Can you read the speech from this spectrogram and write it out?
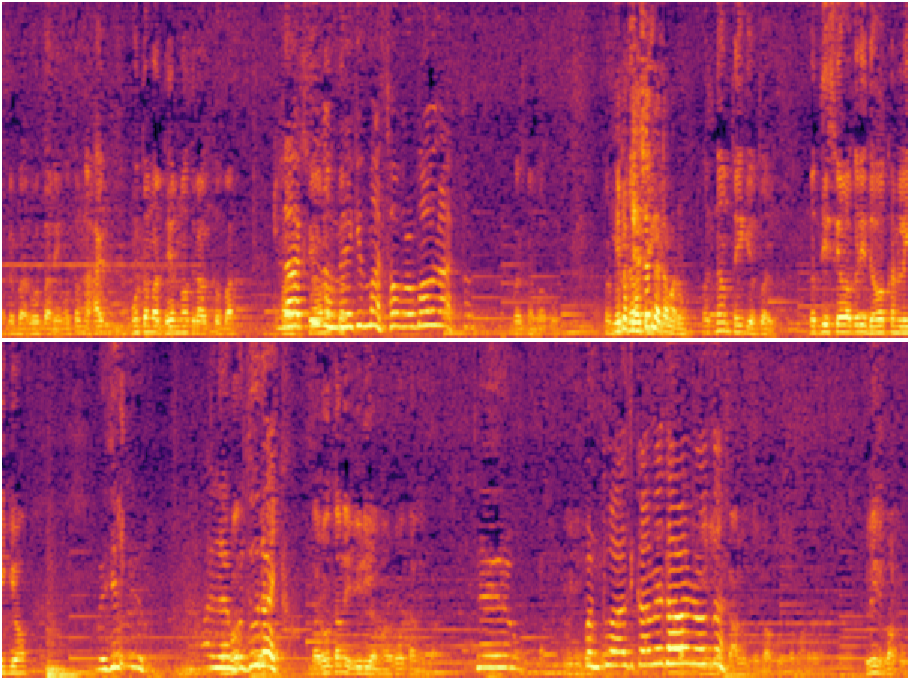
એટલે બા રોતા નહીં. હું તમને હાજ હું તમારું ધ્યાન નહોતો રાખતો બા. રાખતો તો મેં કીધું મારો છોકરો બહુ રાખતો બસ ને બાપુ એ તો કહે છે જ બદનામ થઈ ગયો તોય બધી સેવા કરી દવાખાને લઈ ગયો કર્યું. અને બધું રાખ્યું રોતા નહીં વિડીયોમાં રોતા નહીં પણ તું આજ કામે થવાનો હતો ચાલુ છે બાપુ તમારો પ્લીઝ બાપુ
